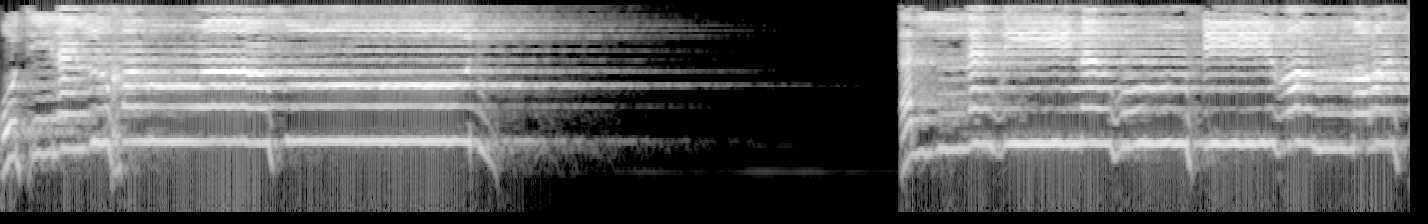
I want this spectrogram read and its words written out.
قتل الخراصون الذين هم في غمرة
